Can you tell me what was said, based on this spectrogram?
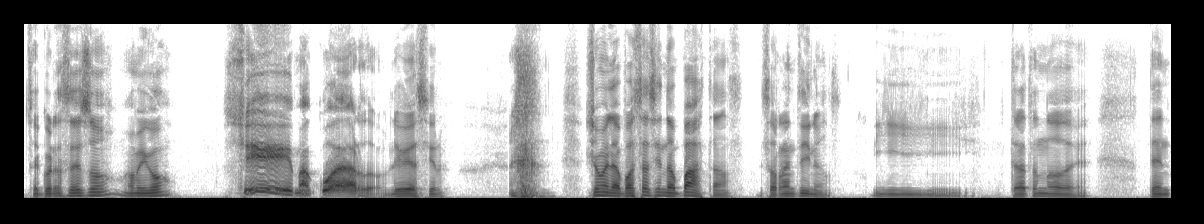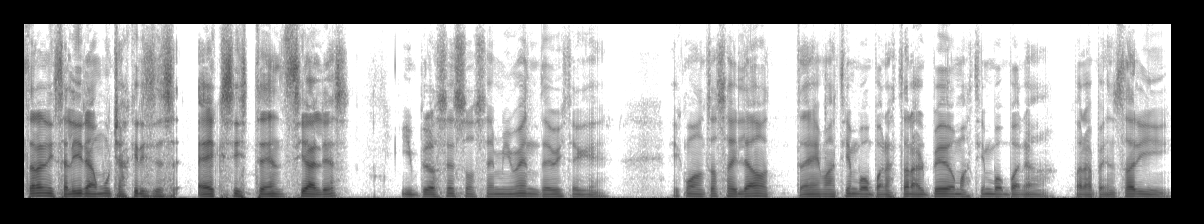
¿Se acuerdas de eso, amigo? Sí, me acuerdo, le voy a decir. Yo me la pasé haciendo pastas, sorrentinos. Y tratando de, de entrar y salir a muchas crisis existenciales y procesos en mi mente, viste que es cuando estás aislado tenés más tiempo para estar al pedo, más tiempo para, para pensar y,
